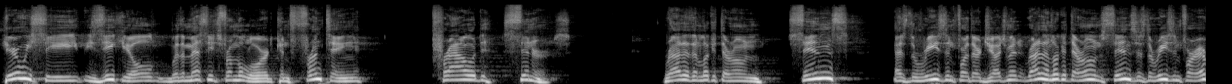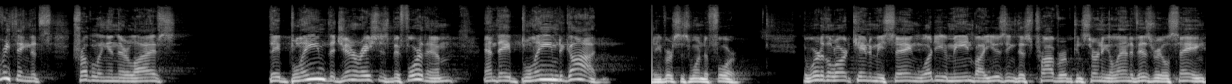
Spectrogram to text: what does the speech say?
Here we see Ezekiel with a message from the Lord confronting proud sinners. Rather than look at their own sins as the reason for their judgment, rather than look at their own sins as the reason for everything that's troubling in their lives, they blamed the generations before them and they blamed God. Verses 1 to 4. The word of the Lord came to me saying, What do you mean by using this proverb concerning the land of Israel, saying,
